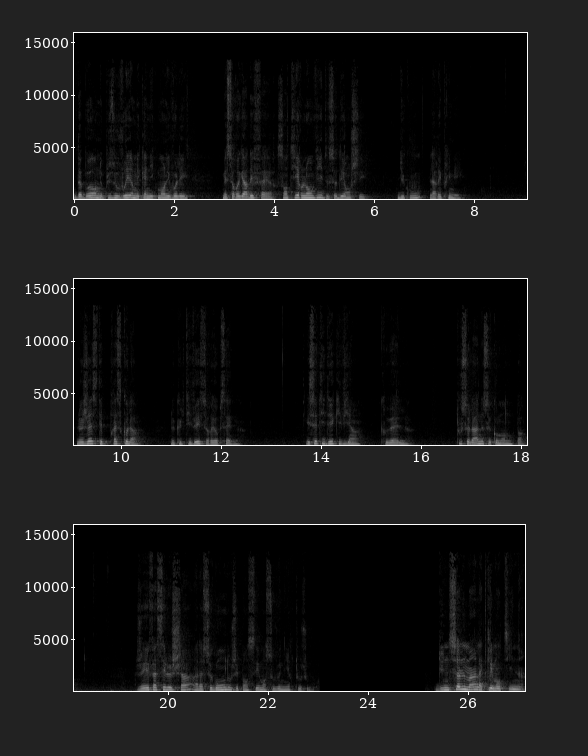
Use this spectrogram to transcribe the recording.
D'abord, ne plus ouvrir mécaniquement les volets, mais se regarder faire, sentir l'envie de se déhancher. Du coup, la réprimer. Le geste est presque là, le cultiver serait obscène. Et cette idée qui vient, cruelle, tout cela ne se commande pas. J'ai effacé le chat à la seconde où j'ai pensé m'en souvenir toujours. D'une seule main la clémentine.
